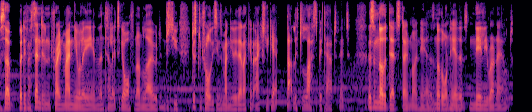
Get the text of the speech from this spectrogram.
so, but if I send in a train manually and then tell it to go off and unload and just you just control these things manually, then I can actually get that little last bit out of it. There's another dead stone mine here. There's another one here that's nearly run out.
